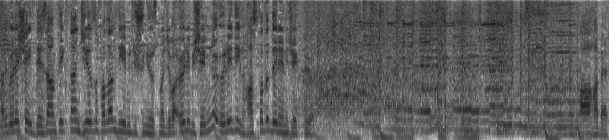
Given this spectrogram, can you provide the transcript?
Hani böyle şey dezenfektan cihazı falan diye mi düşünüyorsun acaba? Öyle bir şey mi? Öyle değil. Hastada denenecek diyor. A Haber.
